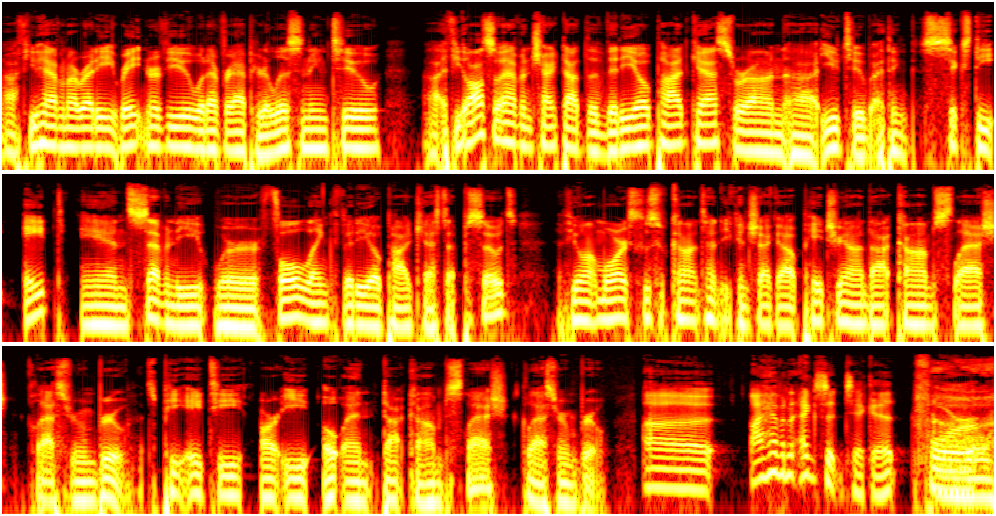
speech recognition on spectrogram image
Uh, if you haven't already, rate and review whatever app you're listening to. Uh, if you also haven't checked out the video podcasts, we're on uh, YouTube. I think 68 and 70 were full length video podcast episodes. If you want more exclusive content, you can check out patreon.com slash classroom brew. That's P A T R E O N dot com slash classroom brew. Uh, I have an exit ticket for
